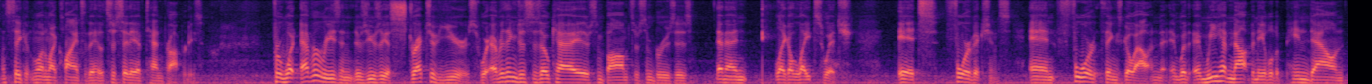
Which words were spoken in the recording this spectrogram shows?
let's take one of my clients, let's just say they have 10 properties for whatever reason, there's usually a stretch of years where everything just is okay, there's some bumps, there's some bruises, and then like a light switch, it's four evictions and four things go out. And, and, with, and, we have not been able to pin down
